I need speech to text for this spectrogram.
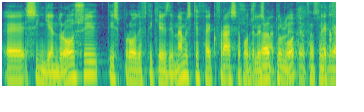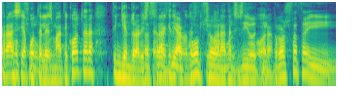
ε, συγκεντρώσει τις προοδευτικές δυνάμεις και θα εκφράσει, το αποτελεσματικό, λέτε. Θα σας εκφράσει διακόψω αποτελεσματικότερα την Θα κεντροαριστερά σας και την προοδευτική διακόψω όμως, παράταξη στη διότι χώρα. πρόσφατα οι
